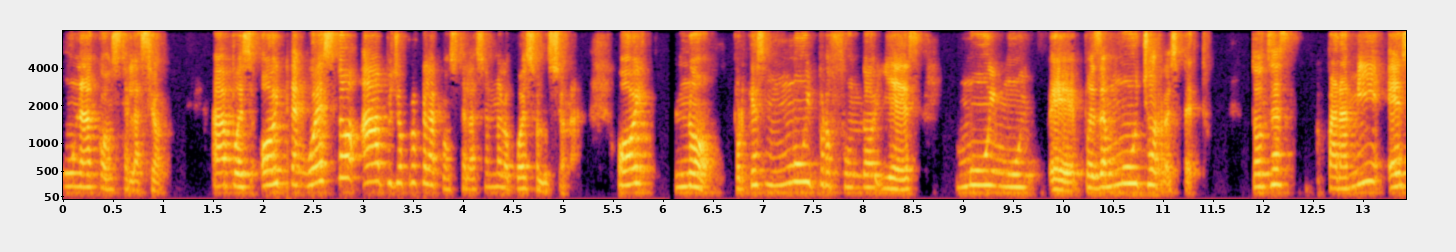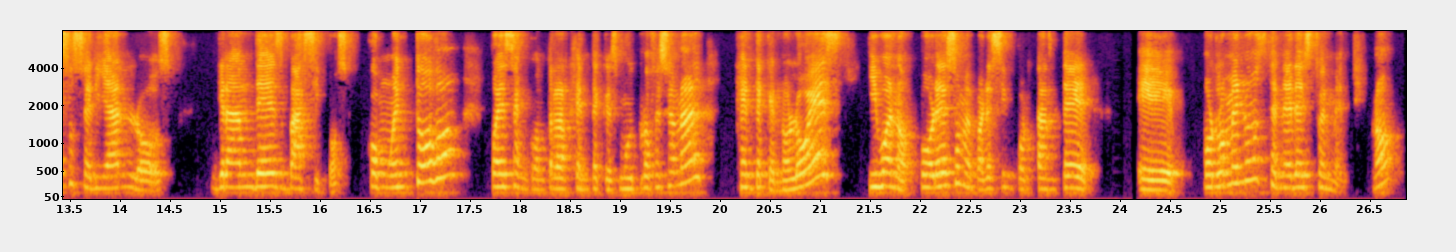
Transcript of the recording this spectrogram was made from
una constelación. Ah, pues hoy tengo esto, ah, pues yo creo que la constelación me lo puede solucionar. Hoy no, porque es muy profundo y es muy, muy, eh, pues de mucho respeto. Entonces, para mí, esos serían los, grandes básicos. Como en todo, puedes encontrar gente que es muy profesional, gente que no lo es, y bueno, por eso me parece importante, eh, por lo menos, tener esto en mente, ¿no?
